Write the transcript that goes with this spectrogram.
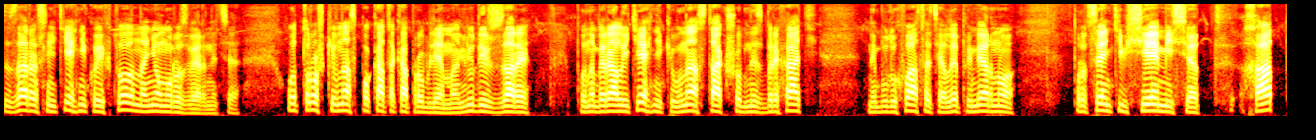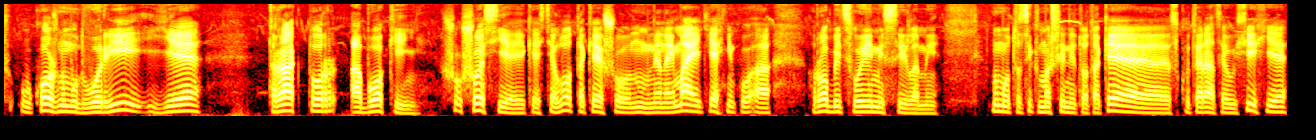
зараз технікою, хто на ньому розвернеться. От трошки в нас поки така проблема. Люди ж зараз понабирали техніки, у нас так, щоб не збрехати, не буду хвастатися, але примерно процентів 70 хат у кожному дворі є трактор або кінь. Щось є, якесь тягло таке, що ну, не наймає техніку, а робить своїми силами. Ну, мотоцикл машини то таке, скутера це у всіх є.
